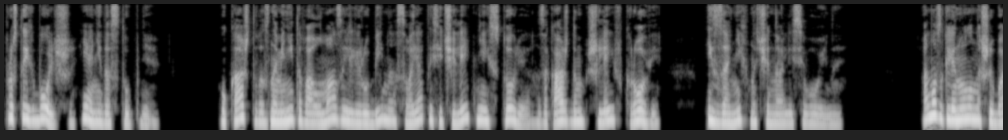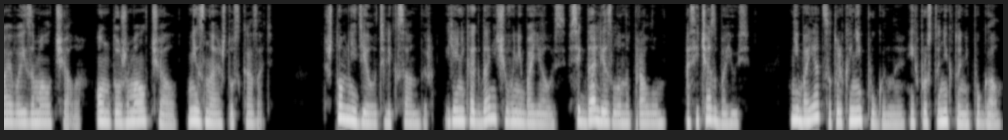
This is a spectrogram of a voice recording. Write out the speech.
Просто их больше, и они доступнее. У каждого знаменитого алмаза или рубина своя тысячелетняя история, за каждым шлейф крови. Из-за них начинались войны. Она взглянула на Шибаева и замолчала. Он тоже молчал, не зная, что сказать. Что мне делать, Александр? Я никогда ничего не боялась, всегда лезла на пролом, а сейчас боюсь. Не боятся только непуганные, их просто никто не пугал.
